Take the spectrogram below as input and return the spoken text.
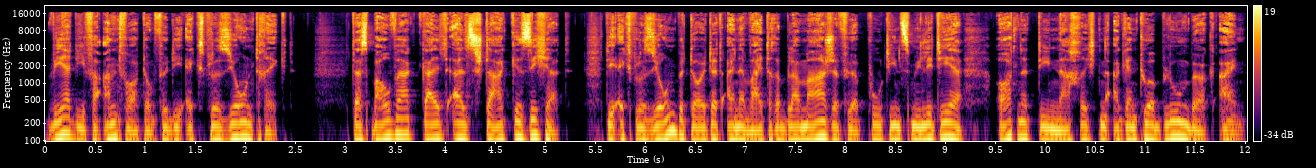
wer die Verantwortung für die Explosion trägt. Das Bauwerk galt als stark gesichert. Die Explosion bedeutet eine weitere Blamage für Putins Militär, ordnet die Nachrichtenagentur Bloomberg ein.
